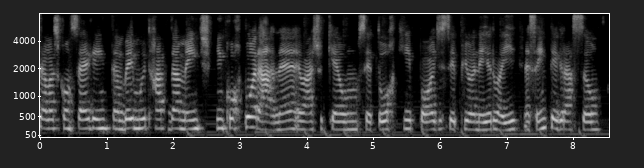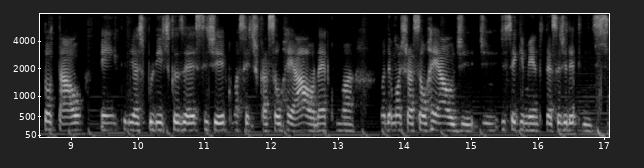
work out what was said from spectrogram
elas conseguem também muito rapidamente incorporar, né? Eu acho que é um setor que pode ser pioneiro aí nessa integração total entre as políticas ESG com uma certificação real, né? Com uma, uma demonstração real de, de, de segmento dessas diretrizes.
